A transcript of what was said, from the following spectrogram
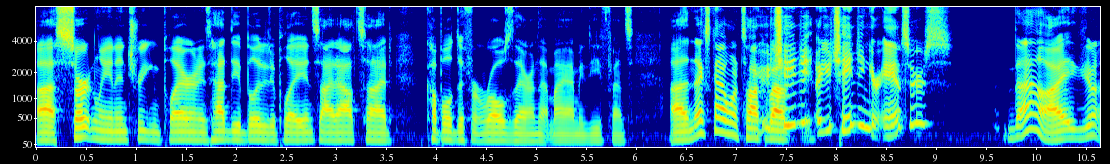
uh, certainly an intriguing player and has had the ability to play inside, outside, a couple of different roles there in that Miami defense. Uh, the next guy I want to talk are, about. changing, are you changing your answers? No, I you know,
